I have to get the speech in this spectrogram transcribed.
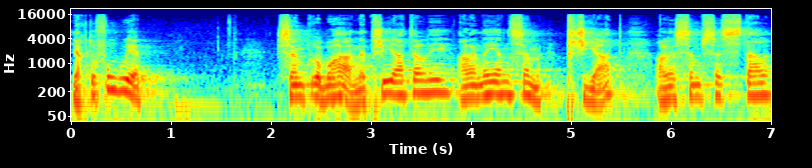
Jak to funguje? Jsem pro Boha nepřijatelný, ale nejen jsem přijat, ale jsem se stal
